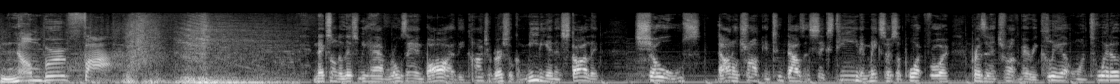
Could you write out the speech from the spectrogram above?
Number five. Next on the list, we have Roseanne Barr, the controversial comedian and starlet, shows Donald Trump in 2016 and makes her support for President Trump very clear on Twitter.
